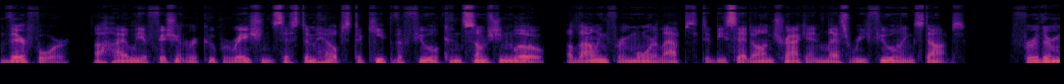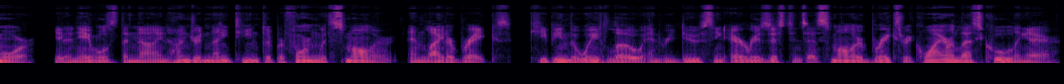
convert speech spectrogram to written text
Therefore, a highly efficient recuperation system helps to keep the fuel consumption low, allowing for more laps to be set on track and less refueling stops. Furthermore, it enables the 919 to perform with smaller and lighter brakes, keeping the weight low and reducing air resistance as smaller brakes require less cooling air.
